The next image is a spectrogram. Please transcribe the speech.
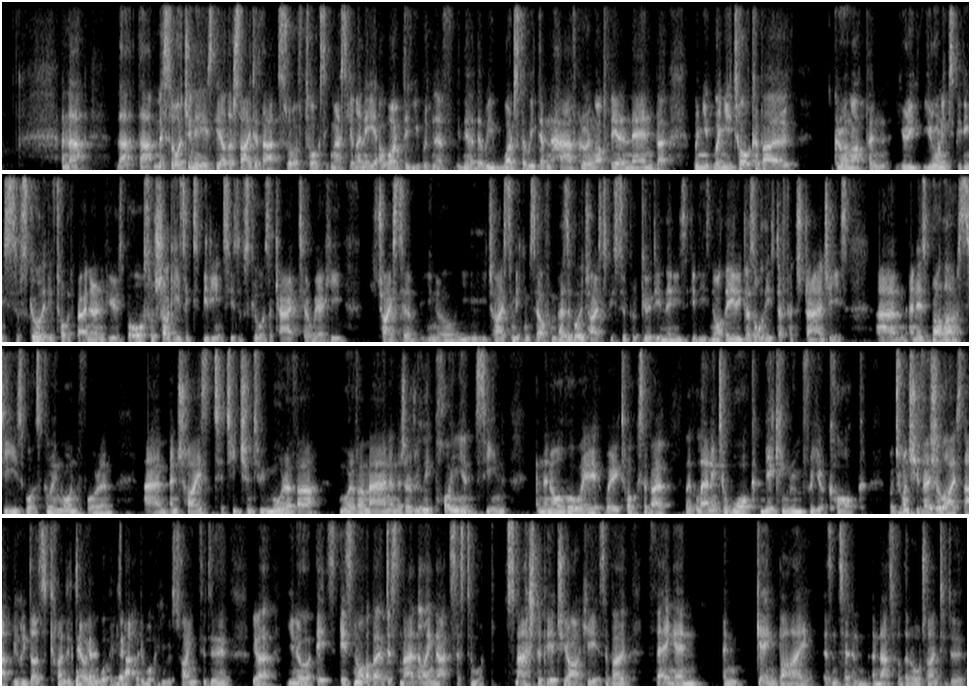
And that that that misogyny is the other side of that sort of toxic masculinity a word that you wouldn't have you know that we words that we didn't have growing up there and then. But when you when you talk about growing up and your your own experiences of school that you've talked about in interviews but also Shuggie's experiences of school as a character where he he tries to you know he, he tries to make himself invisible he tries to be super good and then he's he's not there. He does all these different strategies um, and his brother sees what's going on for him um, and tries to teach him to be more of a more of a man. And there's a really poignant scene in the novel where, where he talks about learning to walk, making room for your cock. Which once you visualize that really does kind of tell you what exactly what he was trying to do. Yeah. But you know, it's it's not about dismantling that system or smash the patriarchy. It's about fitting in and getting by, isn't it? And and that's what they're all trying to do.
